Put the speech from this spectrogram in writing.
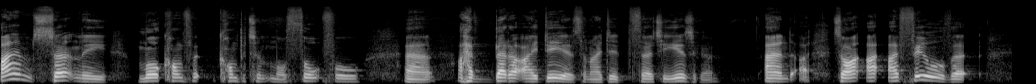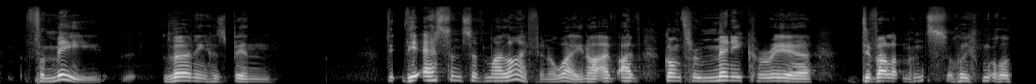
I am certainly more competent, more thoughtful. Uh, I have better ideas than I did 30 years ago. And I, so I, I- I feel that for me, learning has been the, the essence of my life in a way. You know, I've, I've gone through many career developments or, or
